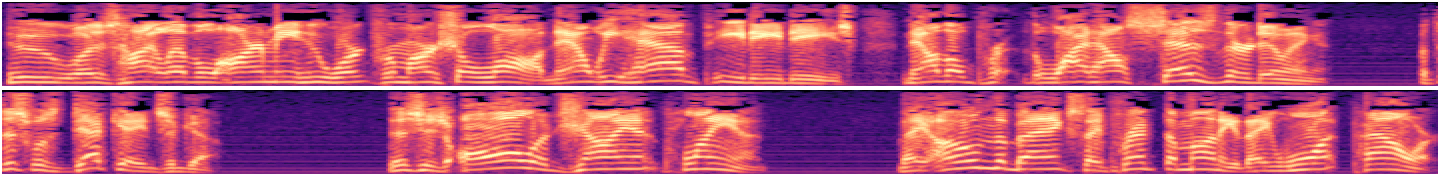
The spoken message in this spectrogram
who was high level army who worked for martial law. Now we have PDDs. Now the White House says they're doing it. But this was decades ago. This is all a giant plan. They own the banks. They print the money. They want power.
